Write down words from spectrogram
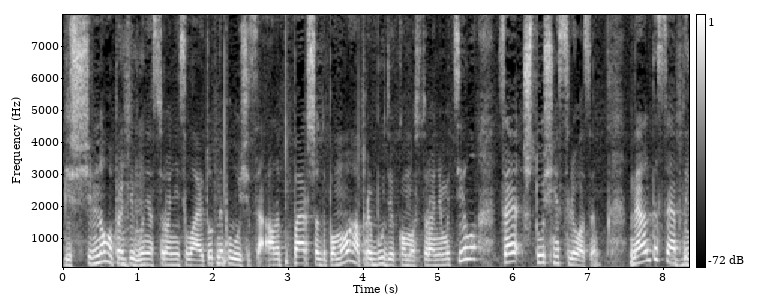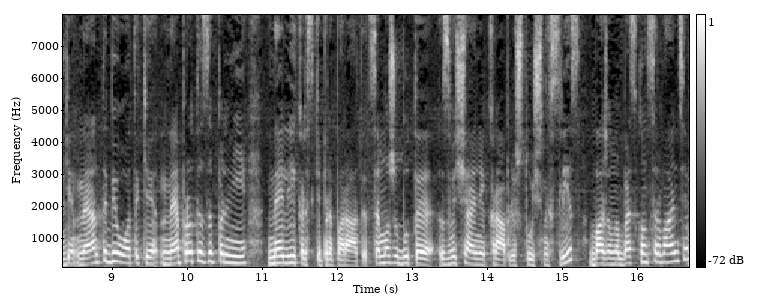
Більш щільного прикріплення сторонні тіла, і тут не вийде. Але перша допомога при будь-якому сторонньому тілу це штучні сльози. Не антисептики, не антибіотики, не протизапальні, не лікарські препарати. Це може бути звичайні краплі штучних сліз, бажано без консервантів,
